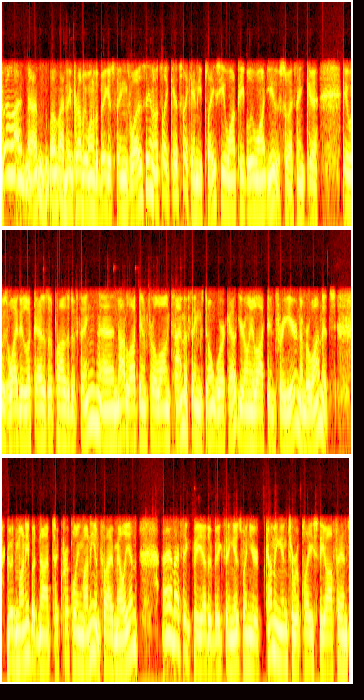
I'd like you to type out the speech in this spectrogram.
Well, I, I, think probably one of the biggest things was, you know, it's like it's like any place. You want people who want you. So I think uh, it was widely looked at as a positive thing. Uh, not locked in for a long time. If things don't work out, you're only locked in for a year. Number one, it's good money, but not uh, crippling money, and five million. And I think the other big thing is when you're coming in to replace the offense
